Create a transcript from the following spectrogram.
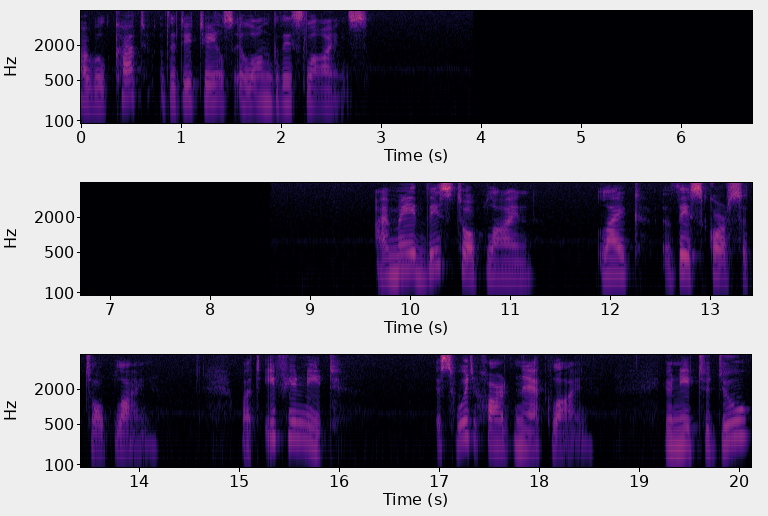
I will cut the details along these lines. I made this top line like this corset top line. But if you need a sweetheart neckline, you need to do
